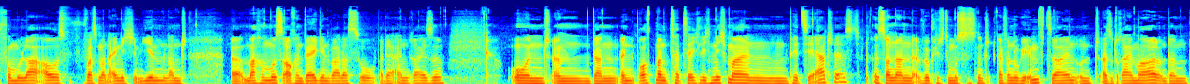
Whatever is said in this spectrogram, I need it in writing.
Formular aus, was man eigentlich in jedem Land äh, machen muss. Auch in Belgien war das so bei der Einreise. Und ähm, dann braucht man tatsächlich nicht mal einen PCR-Test, sondern wirklich, du musstest einfach nur geimpft sein und also dreimal und dann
